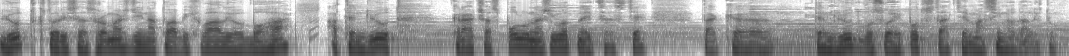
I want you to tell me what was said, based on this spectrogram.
ľud, ktorý sa zhromaždí na to, aby chválil Boha a ten ľud kráča spolu na životnej ceste, tak eh, ten ľud vo svojej podstate má synodalitu.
